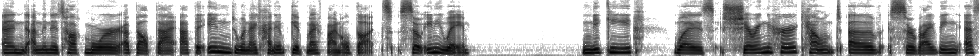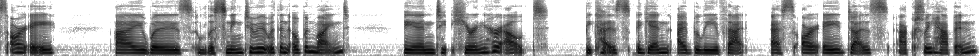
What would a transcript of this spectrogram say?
And I'm going to talk more about that at the end when I kind of give my final thoughts. So, anyway, Nikki was sharing her account of surviving SRA. I was listening to it with an open mind and hearing her out because, again, I believe that SRA does actually happen.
